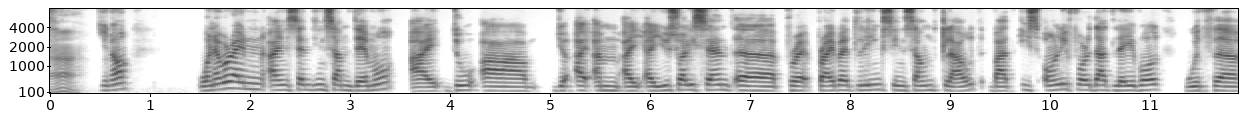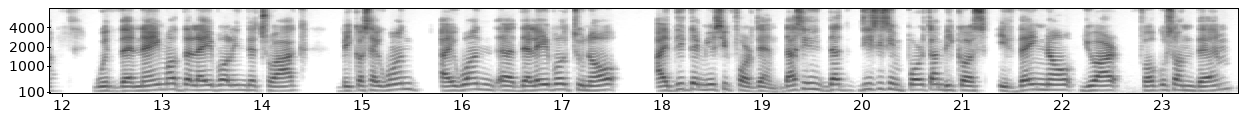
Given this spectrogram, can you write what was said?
Ah, you know, whenever I'm I'm sending some demo, I do um I am I, I usually send uh, private links in SoundCloud, but it's only for that label with uh, with the name of the label in the track because I want I want uh, the label to know I did the music for them. That's in, that this is important because if they know you are focused on them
